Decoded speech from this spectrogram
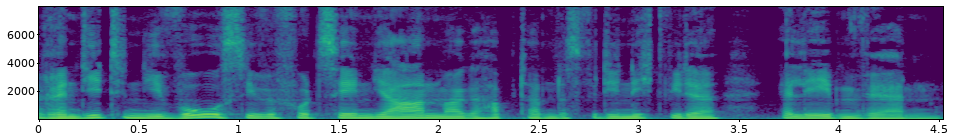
Renditeniveaus, die wir vor zehn Jahren mal gehabt haben, dass wir die nicht wieder erleben werden.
